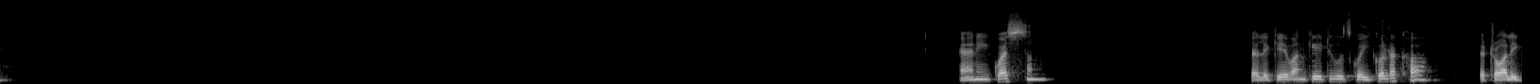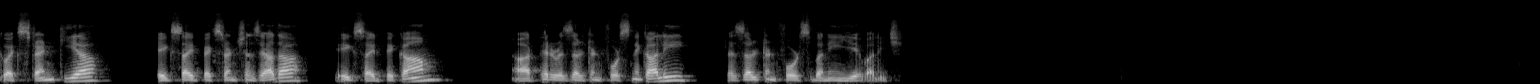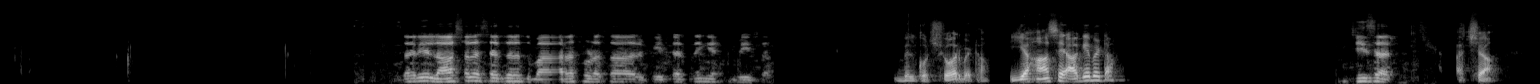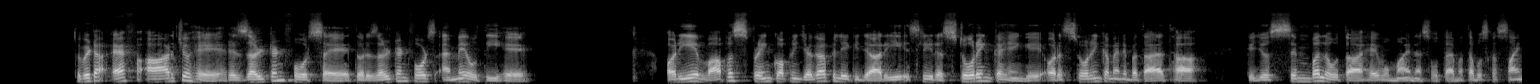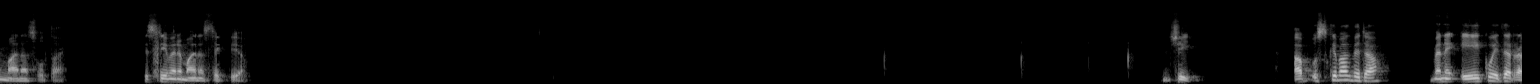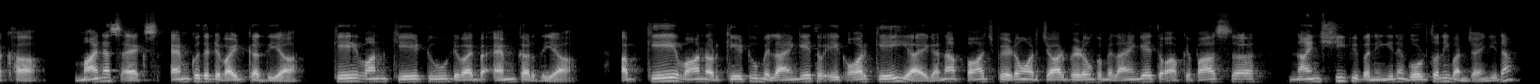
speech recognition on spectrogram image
Any question पहले के one के टू उसको इक्वल रखा, फिर ट्रॉली को एक्सटेंड किया। एक साइड पे एक्सटेंशन ज़्यादा, एक साइड पे काम, और फिर रिजल्टेंट फोर्स निकाली। रिजल्टेंट फोर्स बनी ये वाली चीज़। सर ये लास्ट वाला स्टेप जरा दोबारा थोड़ा सा रिपीट कर देंगे ब्रीफ सा। बिल्कुल श्योर बेटा। यहाँ से आगे बेटा? जी सर। अच्छा। तो बेटा एफ़ आर जो है रिजल्टेंट फोर्स है तो रिजल्टेंट फोर्स एम ए होती है। और ये वापस स्प्रिंग को अपनी जगह पे लेके जा रही है इसलिए रेस्टोरिंग कहेंगे। और रेस्टोरिंग का मैंने बताया था कि जो सिंबल होता है वो माइनस होता है मतलब उसका साइन माइनस होता है। इसलिए मैंने माइनस लिख दिया। जी। अब उसके बाद बेटा, मैंने ए को इधर रखा माइनस एक्स एम को इधर डिवाइड कर दिया के वन के टू डिवाइड बाई एम कर दिया। अब के वन और के टू मिलाएँगे तो एक और के ही आएगा ना। पाँच भेड़ों और चार भेड़ों को मिलाएँगे तो आपके पास नाइन शीप ही बनेगी ना गोड तो नहीं बन जाएँगी ना।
